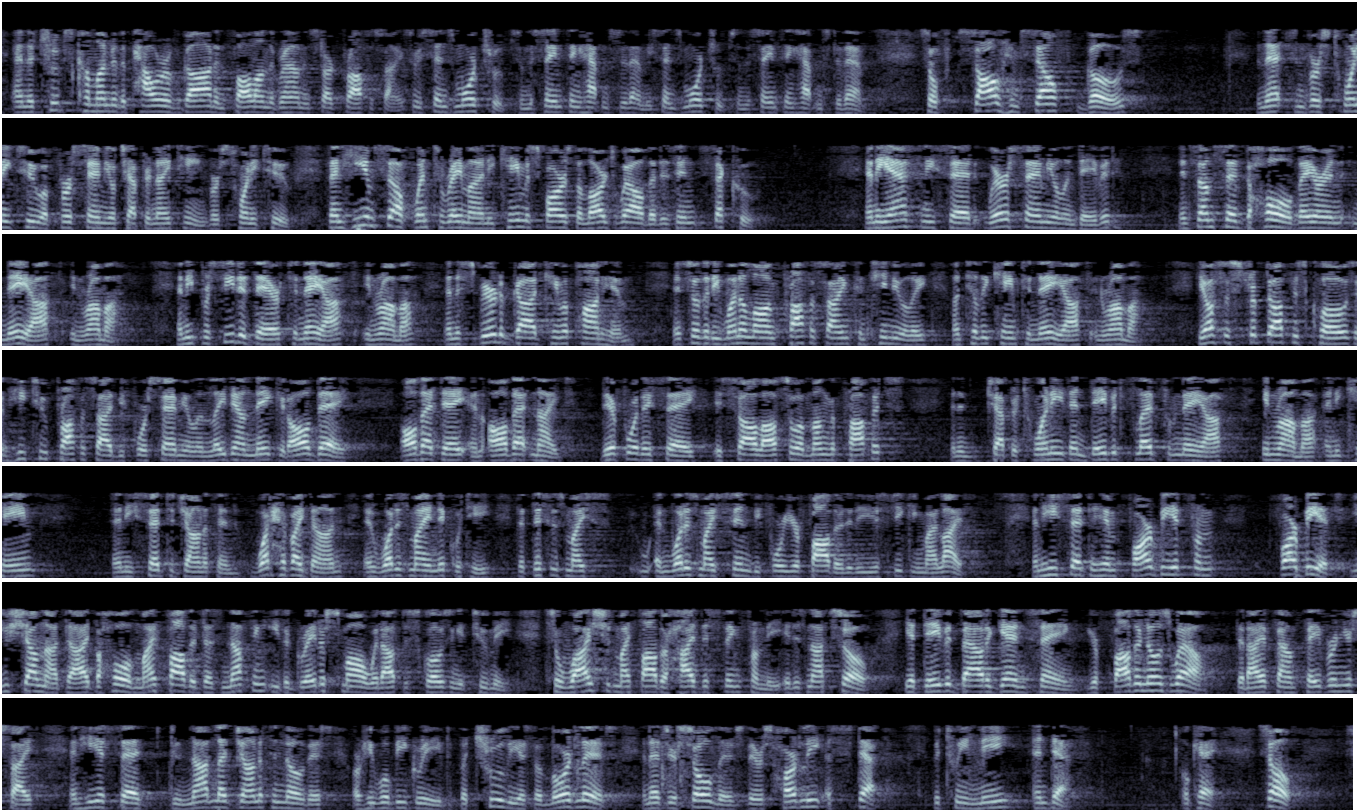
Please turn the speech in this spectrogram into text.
and the troops come under the power of God and fall on the ground and start prophesying. So he sends more troops, and the same thing happens to them. He sends more troops, and the same thing happens to them. So Saul himself goes, and that's in verse 22 of 1 Samuel chapter 19, verse 22. Then he himself went to Ramah, and he came as far as the large well that is in Sechu. And he asked, and he said, Where are Samuel and David? And some said, Behold, they are in Naioth in Ramah. And he proceeded there to Naioth in Ramah, and the Spirit of God came upon him, and so that he went along prophesying continually until he came to Naioth in Ramah. He also stripped off his clothes, and he too prophesied before Samuel, and lay down naked all day, all that day and all that night. Therefore they say, Is Saul also among the prophets? And in chapter 20, then David fled from Naioth in Ramah, and he came and he said to Jonathan, What have I done, and what is my iniquity, that this is my, and what is my sin before your father, that he is seeking my life? And he said to him, Far be it from, far be it, you shall not die. Behold, my father does nothing either great or small without disclosing it to me. So why should my father hide this thing from me? It is not so. Yet David bowed again, saying, Your father knows well that I have found favor in your sight, and he has said, Do not let Jonathan know this, or he will be grieved. But truly, as the Lord lives, and as your soul lives, there is hardly a step between me and death. Okay, so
